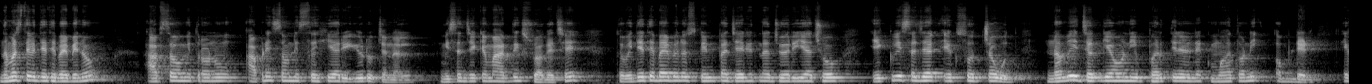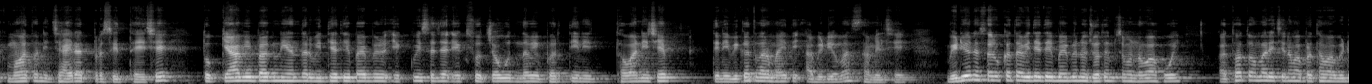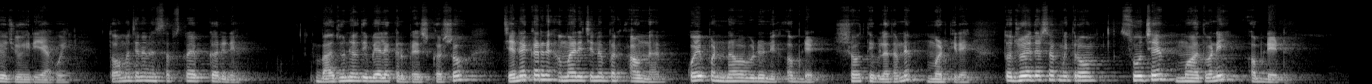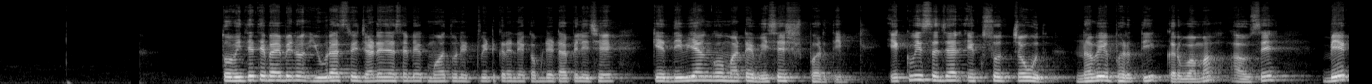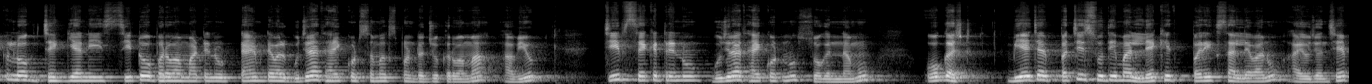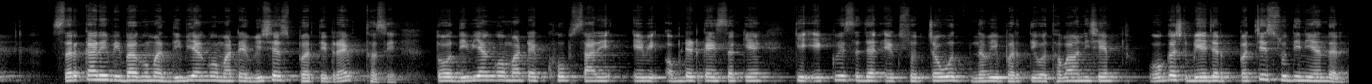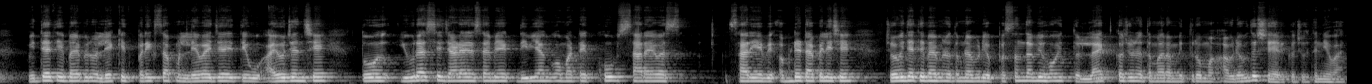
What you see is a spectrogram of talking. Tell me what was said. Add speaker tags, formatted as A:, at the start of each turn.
A: નમસ્તે વિદ્યાર્થી ભાઈ બહેનો આપ સૌ મિત્રોનું આપણી સૌની સહિયારી યુટ્યુબ ચેનલ મિશન જેકેમાં હાર્દિક સ્વાગત છે. તો વિદ્યાર્થી ભાઈ બહેનો સ્ક્રીન પર જે રીતના જોઈ રહ્યા છો, એકવીસ હજાર એકસો ચૌદ નવી જગ્યાઓની ભરતીને એક મહત્ત્વની અપડેટ, એક મહત્ત્વની જાહેરાત પ્રસિદ્ધ થઈ છે. તો કયા વિભાગની અંદર વિદ્યાર્થી ભાઈ બહેનો એકવીસ હજાર એકસો ચૌદ નવી ભરતીની થવાની છે, તેની વિગતવાર માહિતી આ વિડીયોમાં સામેલ છે. વિડીયોને શરૂ કરતા વિદ્યાર્થી ભાઈ બહેનો જો તમે નવા હોય અથવા તો અમારી ચેનલમાં પ્રથમ આ વીડિયો જોઈ રહ્યા હોય, તો અમે ચેનલને સબસ્ક્રાઇબ કરીને બાજુની આવતી બેલ આઇકન પ્રેસ કરશો. જેને કારણે અમારી ચેનલ પર આવનાર કોઈ પણ નવા વિડીયોની અપડેટ સૌથી પહેલાં તમને મળતી રહે. તો જોઈએ દર્શક મિત્રો, શું છે મહત્ત્વની અપડેટ તો વિદ્યાર્થી ભાઈ બહેનો યુવરાજશ્રી જાડેજા સાહેબે એક મહત્વની ટ્વીટ કરીને એક અપડેટ આપેલી છે કે દિવ્યાંગો માટે વિશેષ ભરતી. એકવીસ હજાર એકસો ચૌદ નવી ભરતી કરવામાં આવશે. બેકલોગ જગ્યાની સીટો ભરવા માટેનું ટાઈમ ટેબલ ગુજરાત હાઈકોર્ટ સમક્ષ પણ રજૂ કરવામાં આવ્યું. ચીફ સેક્રેટરીનું ગુજરાત હાઈકોર્ટનું સોગંદનામું. ઓગસ્ટ બે હજાર પચીસ સુધીમાં લેખિત પરીક્ષા લેવાનું આયોજન છે. સરકારી વિભાગોમાં દિવ્યાંગો માટે વિશેષ ભરતી ડ્રાઈવ થશે. તો દિવ્યાંગો માટે ખૂબ સારી એવી અપડેટ કહી શકીએ કે એકવીસ હજાર એકસો ચૌદ નવી ભરતીઓ થવાની છે. ઓગસ્ટ બે હજાર પચીસ સુધીની અંદર વિદ્યાર્થી ભાઈ બહેનો લેખિત પરીક્ષા પણ લેવાઈ જાય તેવું આયોજન છે. તો યુવરાજસિંહ જાડેજા સાહેબે દિવ્યાંગો માટે ખૂબ સારા એવા સારી એવી અપડેટ આપેલી છે. જો વિદ્યાર્થી ભાઈ બહેનો તમને વીડિયો પસંદ આવ્યો હોય તો લાઇક કરજો અને તમારા મિત્રોમાં આ બધું શેર કરજો. ધન્યવાદ.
